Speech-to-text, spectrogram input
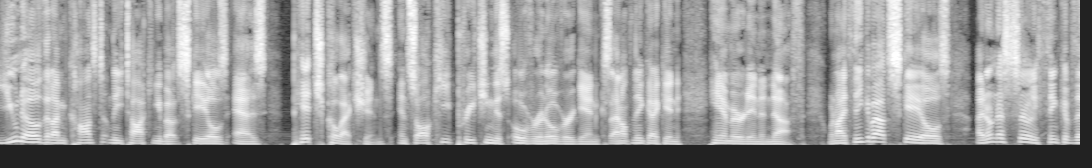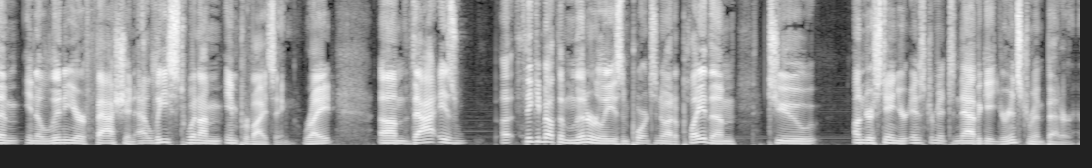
you know that I'm constantly talking about scales as pitch collections. And so I'll keep preaching this over and over again because I don't think I can hammer it in enough. When I think about scales, I don't necessarily think of them in a linear fashion, at least when I'm improvising, right? Um, that is, uh, thinking about them literally is important to know how to play them to understand your instrument, to navigate your instrument better.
